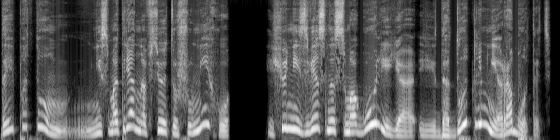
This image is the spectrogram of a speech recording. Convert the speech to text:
Да и потом, несмотря на всю эту шумиху, еще неизвестно, смогу ли я и дадут ли мне работать.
